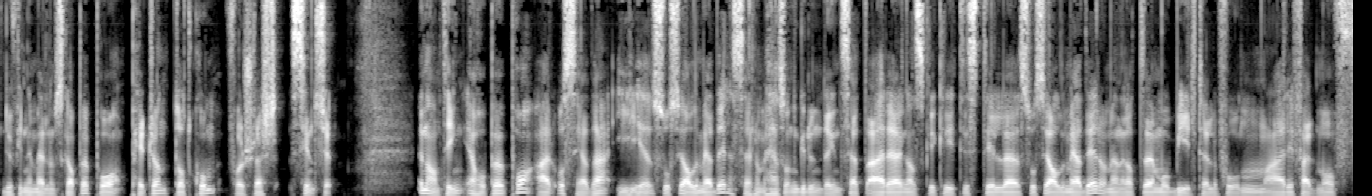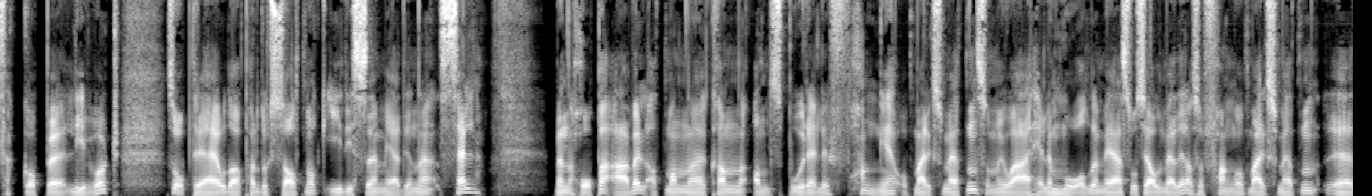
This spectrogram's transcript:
Du finner medlemskapet på patron.com for slash sinnssyn. En annen ting jeg håper på, er å se deg i sosiale medier, selv om jeg sånn grunnleggende sett er ganske kritisk til sosiale medier og mener at mobiltelefonen er i ferd med å fucke opp livet vårt, så opptrer jeg jo da paradoksalt nok i disse mediene selv. Men håpet er vel at man eh, kan anspore eller fange oppmerksomheten, som jo er hele målet med sosiale medier, altså fange oppmerksomheten eh,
